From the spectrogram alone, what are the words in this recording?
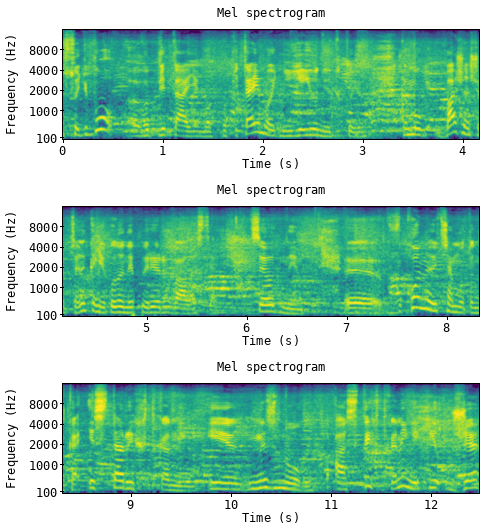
судьбу, е, виплітаємо, виплітаємо однією ниткою. Тому бажано, щоб ця нитка ніколи не переривалася. Це одне. Е, Виконується мотанка із старих тканин, і не з нових, а з тих тканин, які вже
